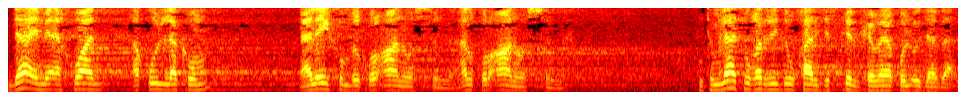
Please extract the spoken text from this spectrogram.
دائما يا إخوان أقول لكم عليكم بالقرآن والسنة القرآن والسنة. أنتم لا تغردوا خارج السلم كما يقول الأدباء.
